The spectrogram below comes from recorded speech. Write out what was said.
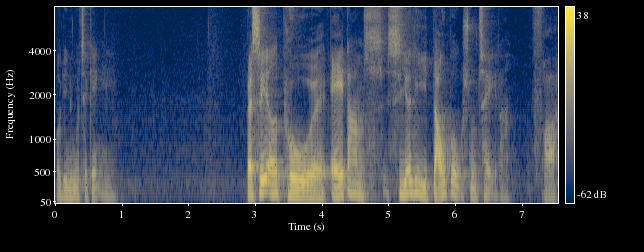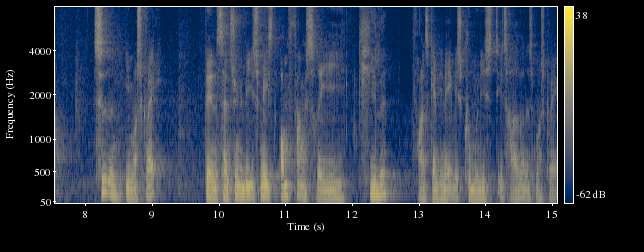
hvor de nu er tilgængelige. Baseret på øh, Adams sirlige dagbogsnotater fra tiden i Moskva, den sandsynligvis mest omfangsrige kilde fra en skandinavisk kommunist i 30'ernes Moskva.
